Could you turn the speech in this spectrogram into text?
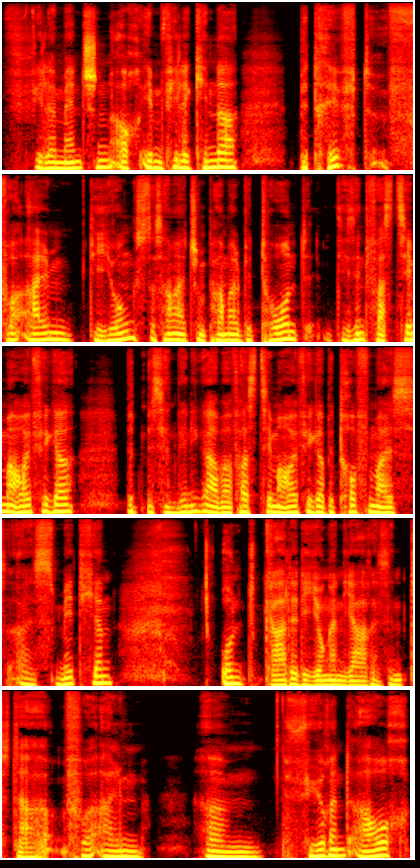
viele Menschen, auch eben viele Kinder betrifft, vor allem die Jungs, das haben wir jetzt schon ein paar Mal betont, die sind fast zehnmal häufiger, ein bisschen weniger, aber fast zehnmal häufiger betroffen als, als Mädchen. Und gerade die jungen Jahre sind da vor allem ähm, führend auch,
